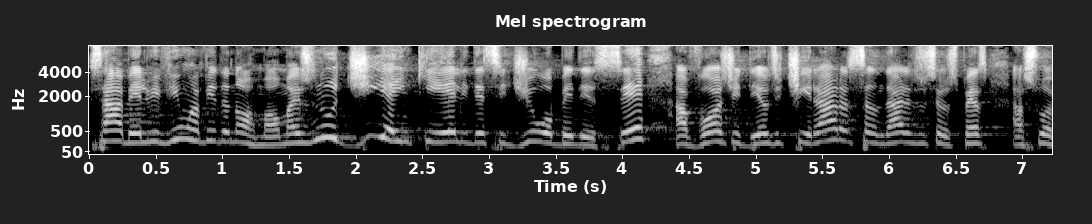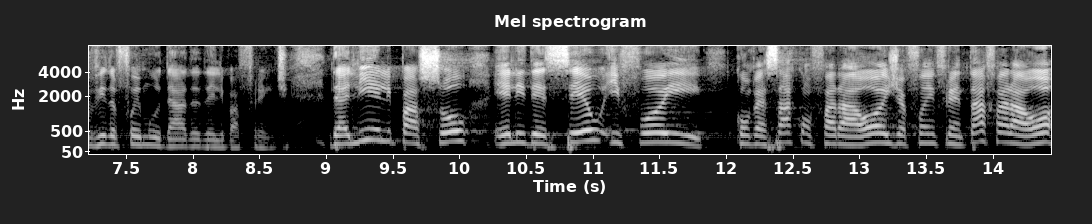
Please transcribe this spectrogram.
sabe? Ele vivia uma vida normal. Mas no dia em que ele decidiu obedecer à voz de Deus e tirar as sandálias dos seus pés, a sua vida foi mudada dele para frente. Dali ele passou, ele desceu e foi conversar com Faraó e já foi enfrentar Faraó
